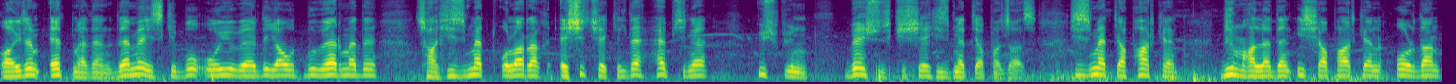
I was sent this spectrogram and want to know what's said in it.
Ayrım etmeden demeyiz ki bu oyu verdi yahut bu vermedi. Hizmet olarak eşit şekilde hepsine 3500 kişiye hizmet yapacağız. Hizmet yaparken bir mahalleden iş yaparken oradan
